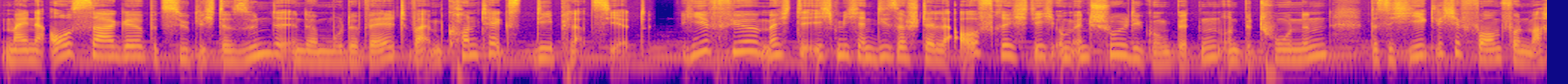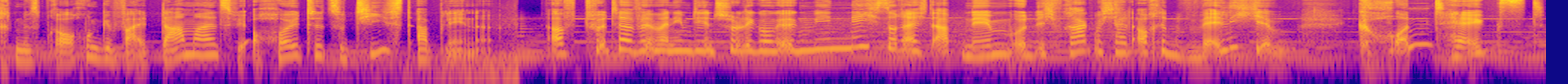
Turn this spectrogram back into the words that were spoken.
Meine Aussage bezüglich der Sünde in der Modewelt war im Kontext deplatziert. Hierfür möchte ich mich an dieser Stelle aufrichtig um Entschuldigung bitten und betonen, dass ich jegliche Form von Machtmissbrauch und Gewalt damals wie auch heute zutiefst ablehne. Auf Twitter will man ihm die Entschuldigung irgendwie nicht so recht abnehmen und ich frage mich halt auch, in welchem Kontext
